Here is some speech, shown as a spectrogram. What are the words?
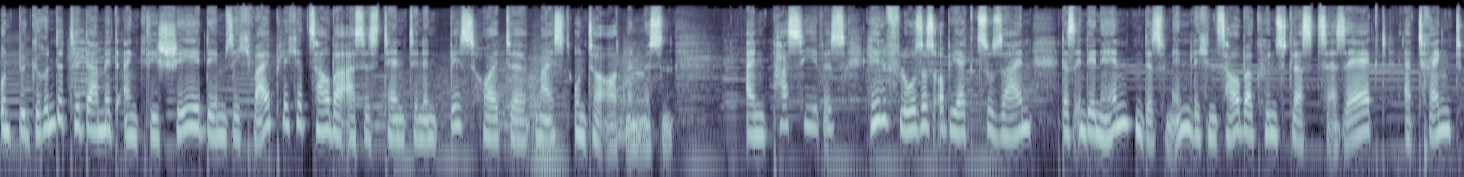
und begründete damit ein Klischee, dem sich weibliche Zauberassistentinnen bis heute meist unterordnen müssen. Ein passives, hilfloses Objekt zu sein, das in den Händen des männlichen Zauberkünstlers zersägt, ertränkt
